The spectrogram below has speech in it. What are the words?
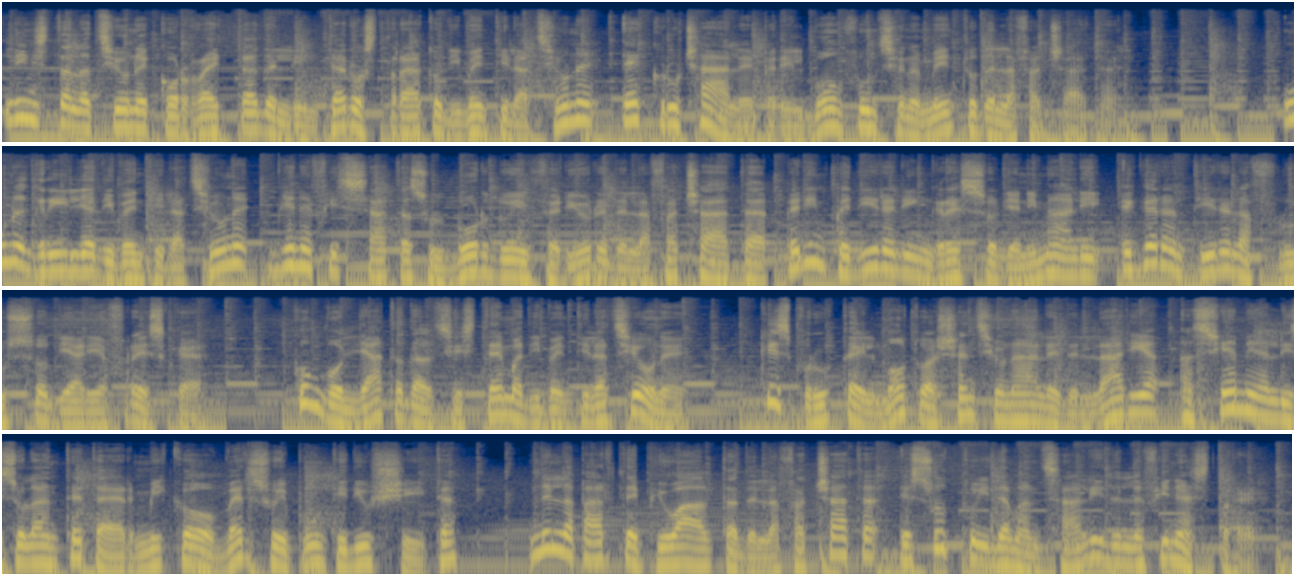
L'installazione corretta dell'intero strato di ventilazione è cruciale per il buon funzionamento della facciata. Una griglia di ventilazione viene fissata sul bordo inferiore della facciata per impedire l'ingresso di animali e garantire l'afflusso di aria fresca, convogliata dal sistema di ventilazione, che sfrutta il moto ascensionale dell'aria assieme all'isolante termico verso i punti di uscita, nella parte più alta della facciata e sotto i davanzali delle finestre.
